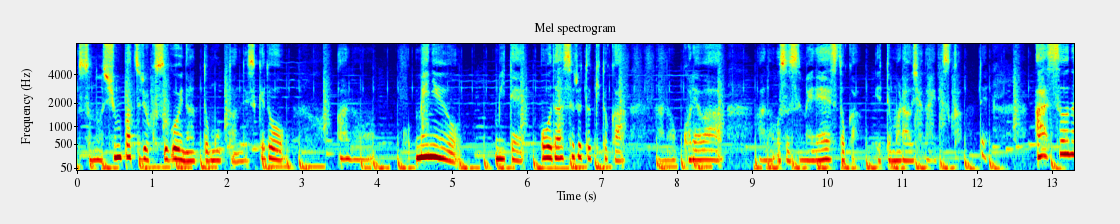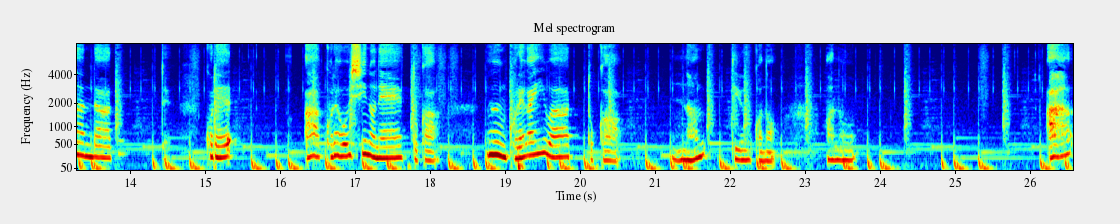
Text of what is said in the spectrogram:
その瞬発力すごいなって思ったんですけどあのメニューを見てオーダーする時とか「あのこれはあのおすすめです」とか言ってもらうじゃないですか。であそうなんだってこれあこれ美味しいのねとかうんこれがいいわとかなんていうのかな。あのあ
